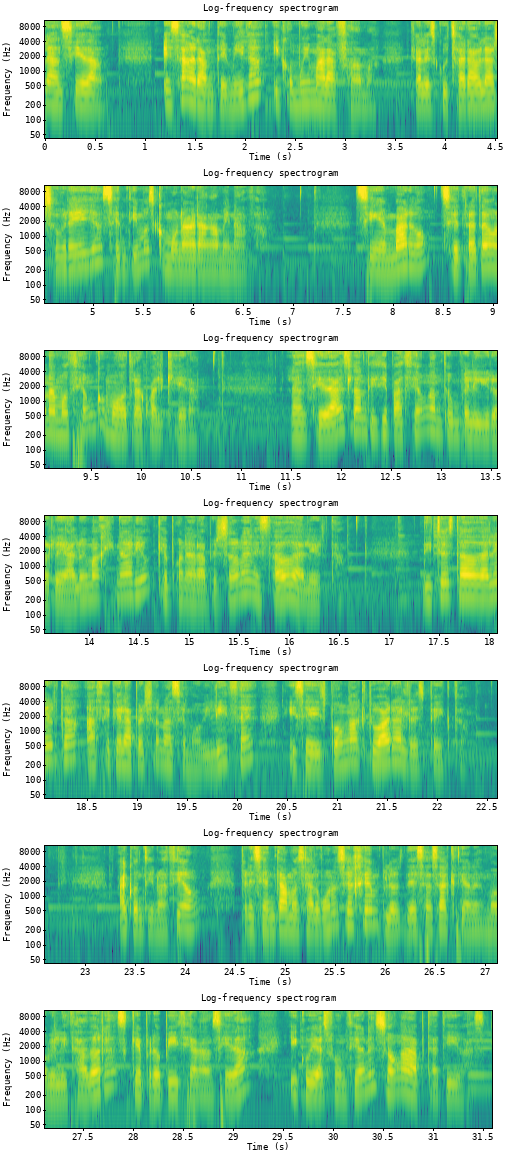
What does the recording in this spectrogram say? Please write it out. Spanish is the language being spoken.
La ansiedad, esa gran temida y con muy mala fama, que al escuchar hablar sobre ella sentimos como una gran amenaza. Sin embargo, se trata de una emoción como otra cualquiera. La ansiedad es la anticipación ante un peligro real o imaginario que pone a la persona en estado de alerta. Dicho estado de alerta hace que la persona se movilice y se disponga a actuar al respecto. A continuación, presentamos algunos ejemplos de esas acciones movilizadoras que propicia la ansiedad y cuyas funciones son adaptativas.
